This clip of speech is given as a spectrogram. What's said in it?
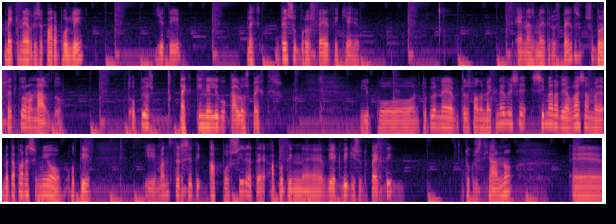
με εκνεύρισε πάρα πολύ, γιατί εντάξει, δεν σου προσφέρθηκε ένας μέτριος παίχτη, σου προσφέρθηκε ο Ρονάλντο. Ο οποίος είναι λίγο καλός παίχτη. Λοιπόν, το οποίο ναι, τέλος πάντων με εκνεύρισε. Σήμερα διαβάσαμε μετά από ένα σημείο ότι η Manchester City αποσύρεται από την ε, διεκδίκηση του παίχτη, του Κριστιανό, ε,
